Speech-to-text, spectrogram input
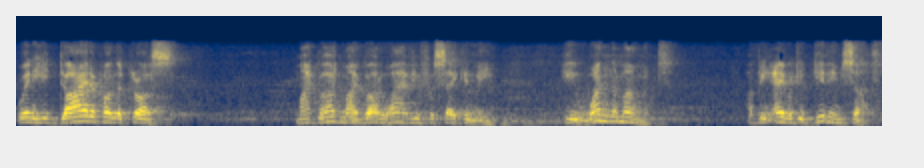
When He died upon the cross. My God, my God, why have you forsaken me? He won the moment of being able to give Himself,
